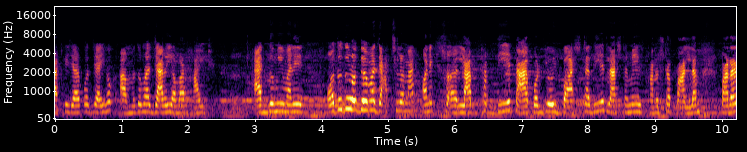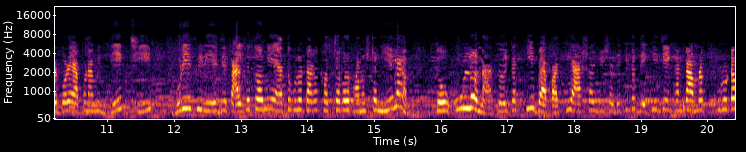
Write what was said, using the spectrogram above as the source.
আটকে যাওয়ার পর যাই হোক, আমরা তোমরা জানোই আমার হাইট একদমই মানে অত দূর অব্দি আমার যাচ্ছিল না। অনেক লাভ ধাপ দিয়ে তারপর যে ওই বাসটা দিয়ে লাস্ট টাইমে ফানুসটা পারলাম। পারার পরে এখন আমি দেখছি ঘুরিয়ে ফিরিয়ে যে কালকে তো আমি এতগুলো টাকা খরচা করে ফানুসটা নিয়ে এলাম, তো উঠল না। তো এটা কি ব্যাপার, কি আশয় বিষয় দেখি? তো দেখি যে এখানটা আমরা পুরোটা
